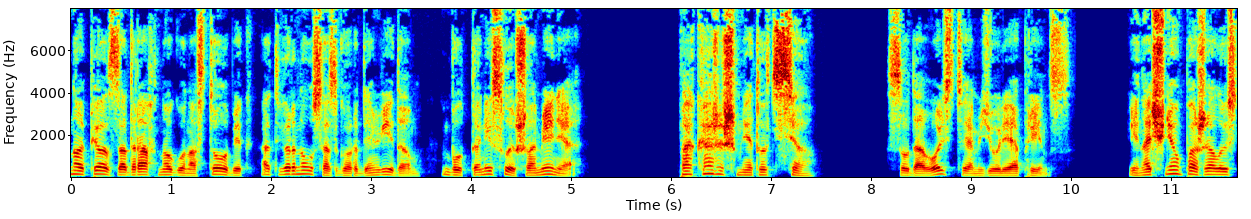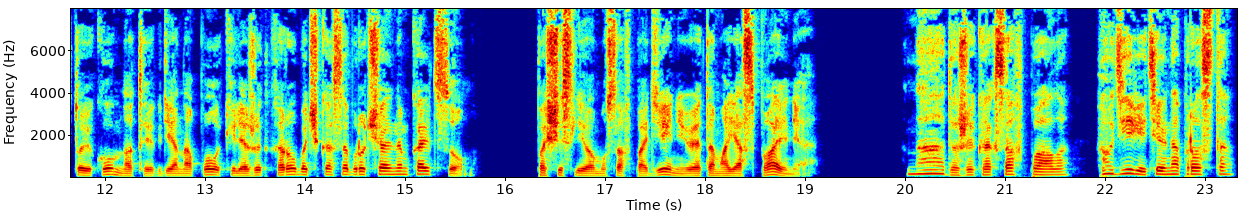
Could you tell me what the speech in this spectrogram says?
но пес, задрав ногу на столбик, отвернулся с гордым видом, будто не слышал меня. «Покажешь мне тут все?» С удовольствием, Юлия Принц. И начнем, пожалуй, с той комнаты, где на полке лежит коробочка с обручальным кольцом. По счастливому совпадению, это моя спальня. Надо же, как совпало. Удивительно просто.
